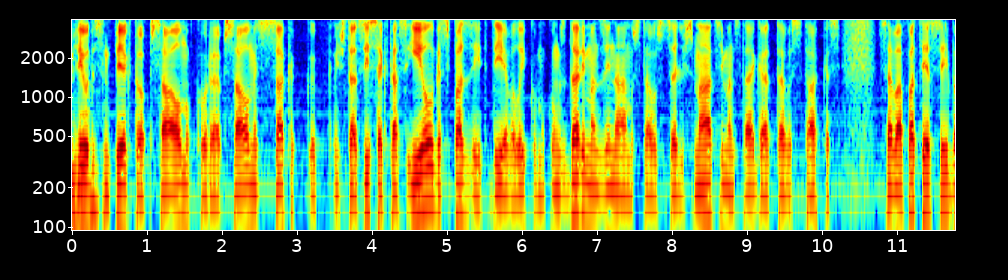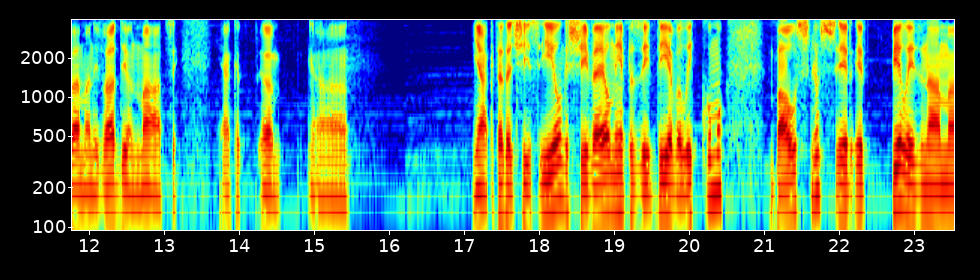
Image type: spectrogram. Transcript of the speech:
25. psalmu, kur eh, psalmis saka, ka viņš tās izsaka tās ilgas pazīt Dieva likumu. Kungs, dari man zināmus tavus ceļus, māci man staigāt tavas takas, savā patiesībā mani vadi un māci. Ja, ka, um, Uh, jā, ka tātad šīs ilgas, šī vēlme iepazīt dieva likumu, bausļus ir, ir pielīdzināma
